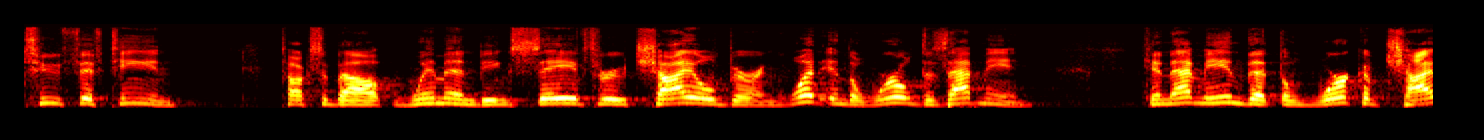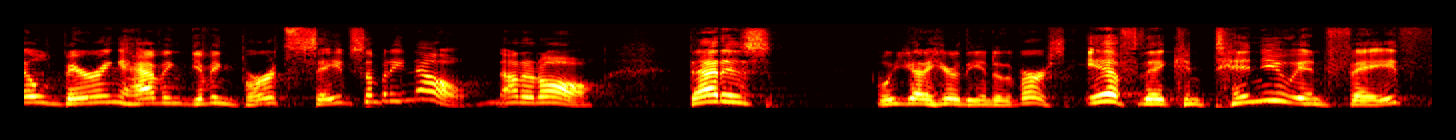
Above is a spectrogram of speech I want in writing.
2:15 talks about women being saved through childbearing. What in the world does that mean? Can that mean that the work of childbearing, having giving birth, saves somebody? No, not at all. That is, well, you got to hear the end of the verse. If they continue in faith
